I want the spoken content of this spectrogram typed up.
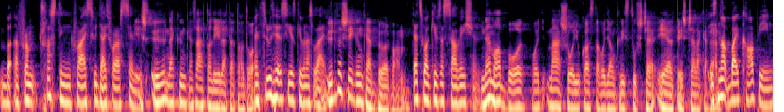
uh, from trusting in Christ who died for our sins. És ő nekünk ezáltal életet adott. And through this, He has given us life. Üdvösségünk ebből van. That's what gives us salvation. Nem abból, hogy másoljuk azt, ahogyan Krisztus élt és It's cselekedett. not by copying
